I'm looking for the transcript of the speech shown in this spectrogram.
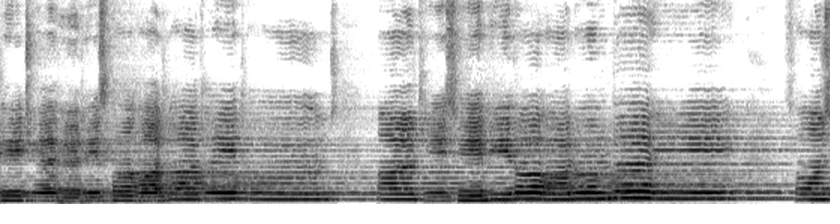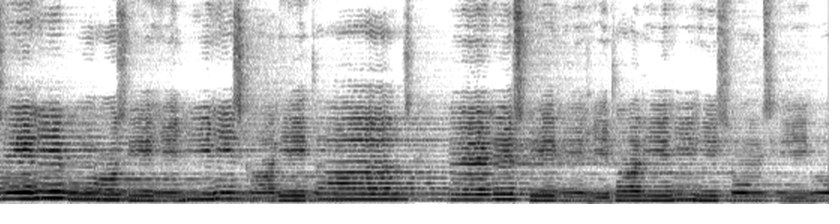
digeris paraclitus altissimi donum Dei fons vivus ignis caritas et spiritualis sumptio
